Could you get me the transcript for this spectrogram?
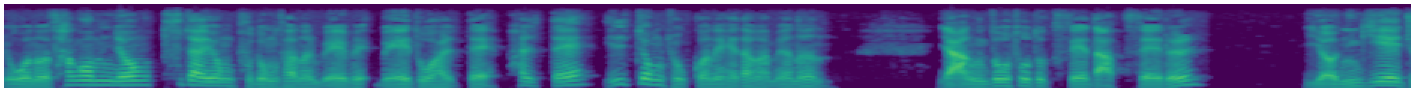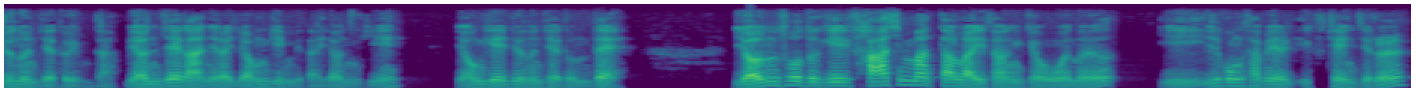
요거는 상업용 투자용 부동산을 매, 매도할 때, 팔 때 일정 조건에 해당하면은 양도소득세 납세를 연기해 주는 제도입니다. 면제가 아니라 연기입니다. 연기. 연기해 주는 제도인데 연소득이 40만 달러 이상인 경우에는 이 1031 익스체인지를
